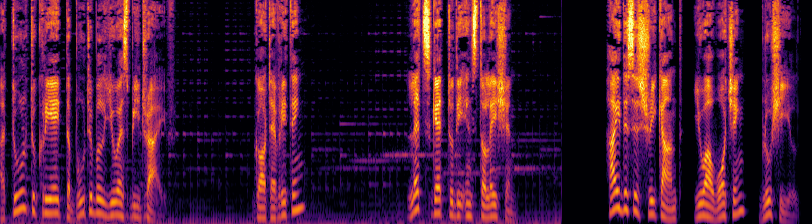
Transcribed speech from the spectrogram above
a tool to create the bootable USB drive. Got everything? Let's get to the installation. Hi this is Shrikant, you are watching Blue Sheeld.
